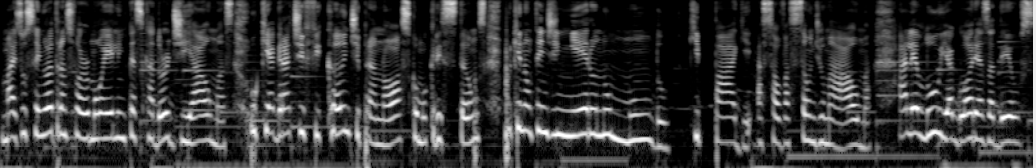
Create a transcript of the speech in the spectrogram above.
mas o Senhor transformou ele em pescador de almas, o que é gratificante para nós como cristãos, porque não tem dinheiro no mundo que pague a salvação de uma alma. Aleluia, glórias a Deus.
